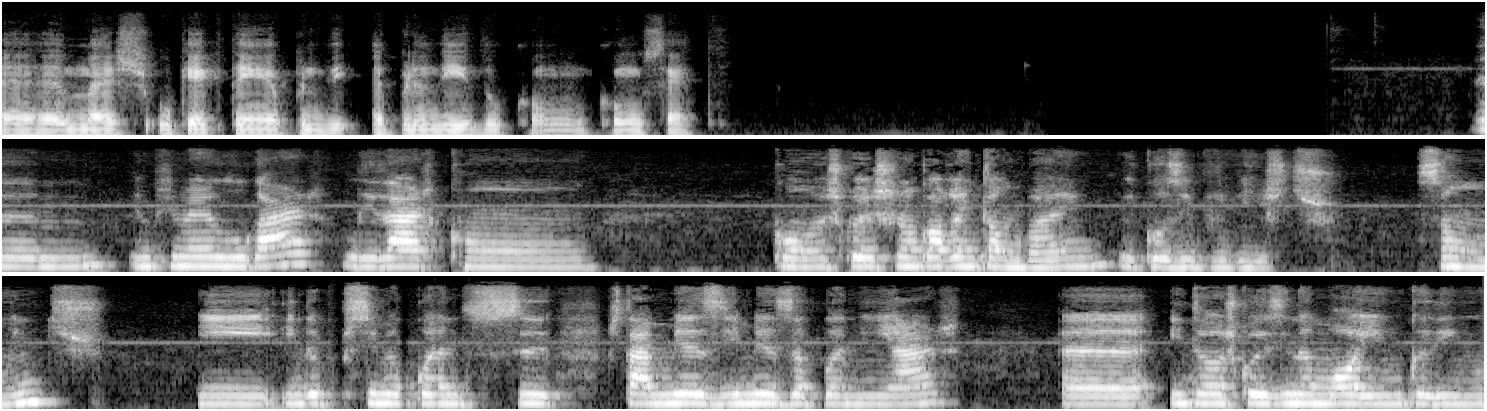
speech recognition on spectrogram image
Uh, mas o que é que tem aprendi aprendido com, com o SET? Um, em primeiro lugar, lidar com, com as coisas que não correm tão bem e com os imprevistos. São muitos e ainda por cima quando se está meses e meses a planear, uh, então as coisas ainda moem um bocadinho,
